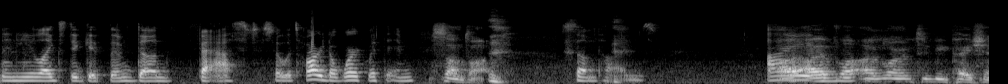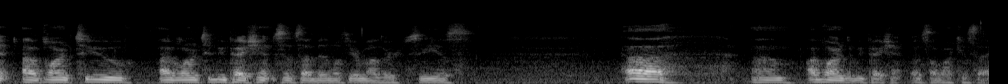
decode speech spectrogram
and he likes to get them done fast. So it's hard to work with him Sometimes. sometimes. I, I I've I've learned to be patient. I've learned to I've learned to be patient since I've been with your mother. She is. Uh, um, I've learned to be patient. That's all I can say.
